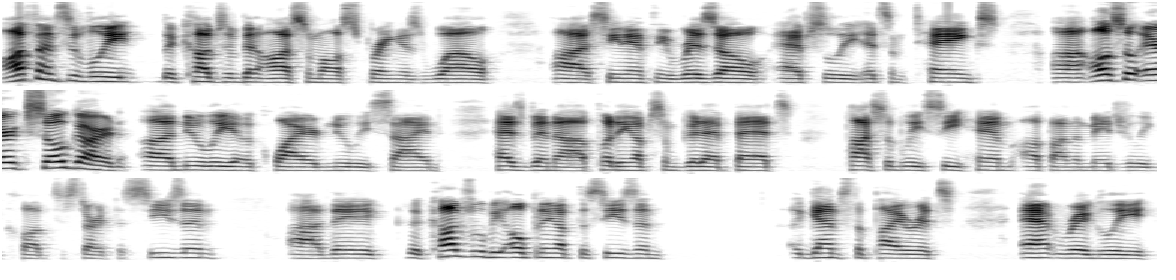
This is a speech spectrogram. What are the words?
Offensively, the Cubs have been awesome all spring as well. Uh, seeing Anthony Rizzo absolutely hit some tanks. Uh, also, Eric Sogard, uh, newly acquired, newly signed, has been uh, putting up some good at bats. Possibly see him up on the major league club to start the season. Uh, they the Cubs will be opening up the season against the Pirates at Wrigley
